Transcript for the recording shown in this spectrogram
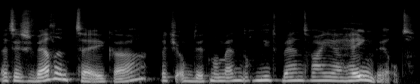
Het is wel een teken dat je op dit moment nog niet bent waar je heen wilt.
